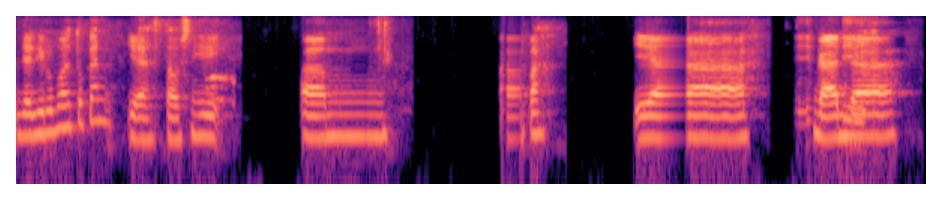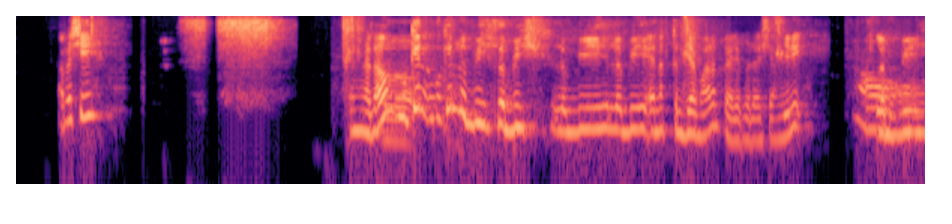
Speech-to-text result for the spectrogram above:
kerja di rumah tuh kan ya tahu sendiri em, apa ya nggak ada apa sih nggak tahu Oh. mungkin mungkin lebih lebih lebih lebih enak kerja malam daripada siang jadi Oh. lebih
